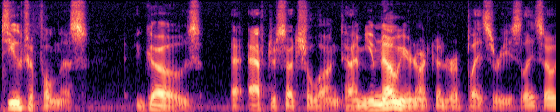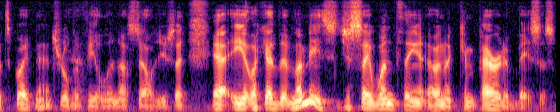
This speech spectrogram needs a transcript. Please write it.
dutifulness goes after such a long time, you know you're not going to replace her easily. So it's quite natural yeah. to feel the nostalgia. So, yeah, look, let me just say one thing on a comparative basis.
